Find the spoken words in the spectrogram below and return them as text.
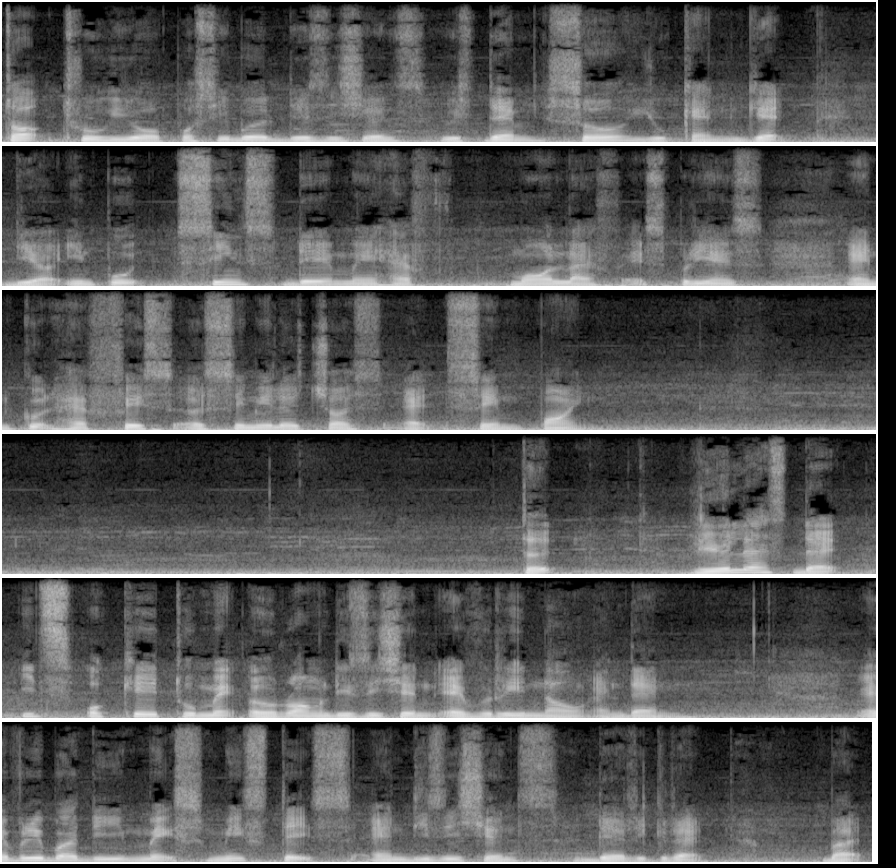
Talk through your possible decisions with them so you can get their input since they may have more life experience and could have faced a similar choice at same point. Third, realize that it's okay to make a wrong decision every now and then. Everybody makes mistakes and decisions they regret, but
